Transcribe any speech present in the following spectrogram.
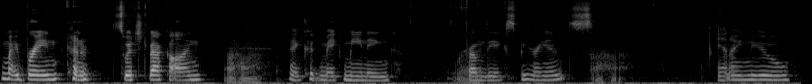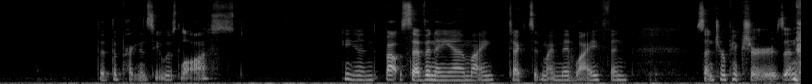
my brain kind of switched back on Uh huh. and could make meaning from the experience. Uh huh. And I knew that the pregnancy was lost. And about 7 a.m., I texted my midwife and sent her pictures and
